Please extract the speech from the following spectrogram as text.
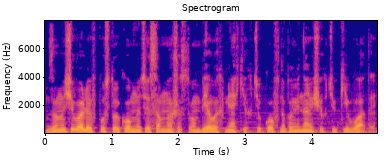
Заночевали в пустой комнате со множеством белых мягких тюков, напоминающих тюки ваты.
